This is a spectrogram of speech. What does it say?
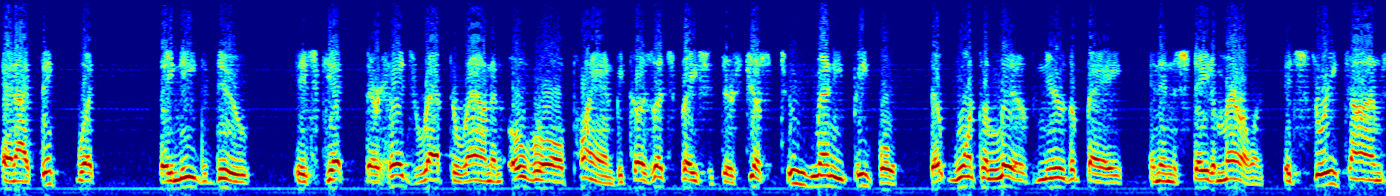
And I think what they need to do is get their heads wrapped around an overall plan because let's face it, there's just too many people that want to live near the bay and in the state of Maryland. It's three times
